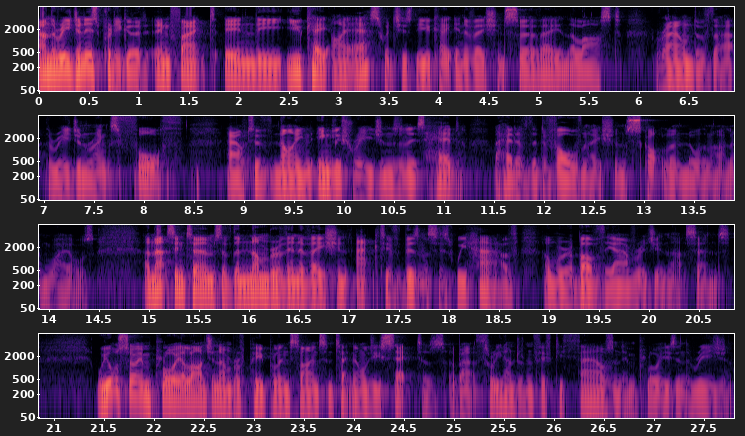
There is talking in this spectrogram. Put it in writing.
And the region is pretty good. In fact, in the UKIS, which is the UK Innovation Survey, in the last round of that, the region ranks fourth out of nine English regions, and it's head ahead of the devolved nations, Scotland, Northern Ireland, Wales. And that's in terms of the number of innovation active businesses we have, and we're above the average in that sense. We also employ a larger number of people in science and technology sectors, about 350,000 employees in the region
